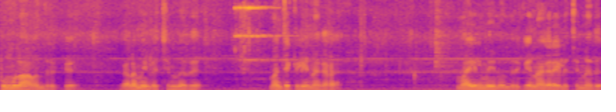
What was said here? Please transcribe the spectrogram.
குமுலா வந்திருக்கு வெலை மீனில் சின்னது மஞ்சக்கிளி நகரை மயில் மீன் வந்திருக்கு நகரையில் சின்னது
